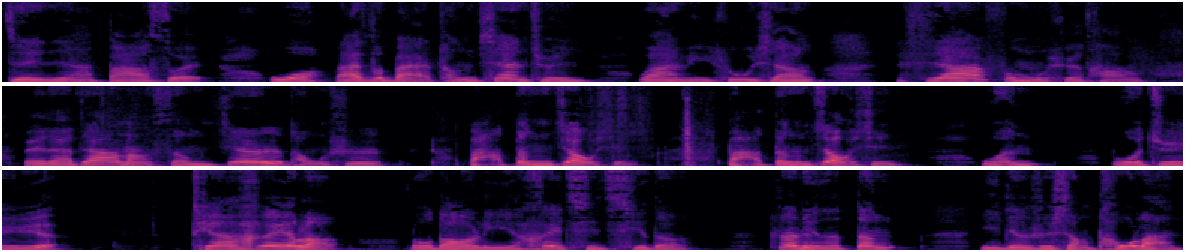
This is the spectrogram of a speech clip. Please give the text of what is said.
今年八岁，我来自百城千群、万里书香西安父母学堂，为大家朗诵今日童诗《把灯叫醒》。把灯叫醒，文罗君月。天黑了。楼道里黑漆漆的，这里的灯一定是想偷懒，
